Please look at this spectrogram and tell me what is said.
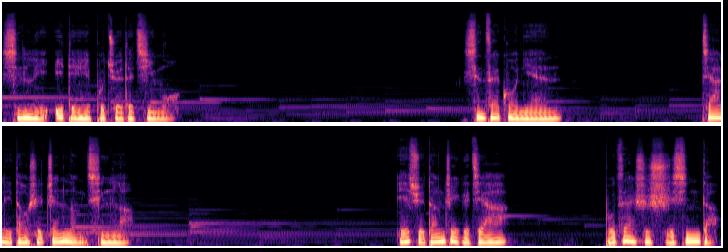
心里一点也不觉得寂寞。现在过年，家里倒是真冷清了。也许当这个家不再是实心的，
